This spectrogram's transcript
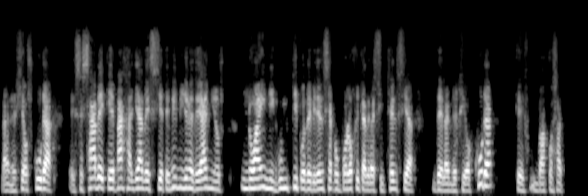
la energía oscura eh, se sabe que más allá de 7.000 millones de años no hay ningún tipo de evidencia cosmológica de la existencia de la energía oscura, que es una cosa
